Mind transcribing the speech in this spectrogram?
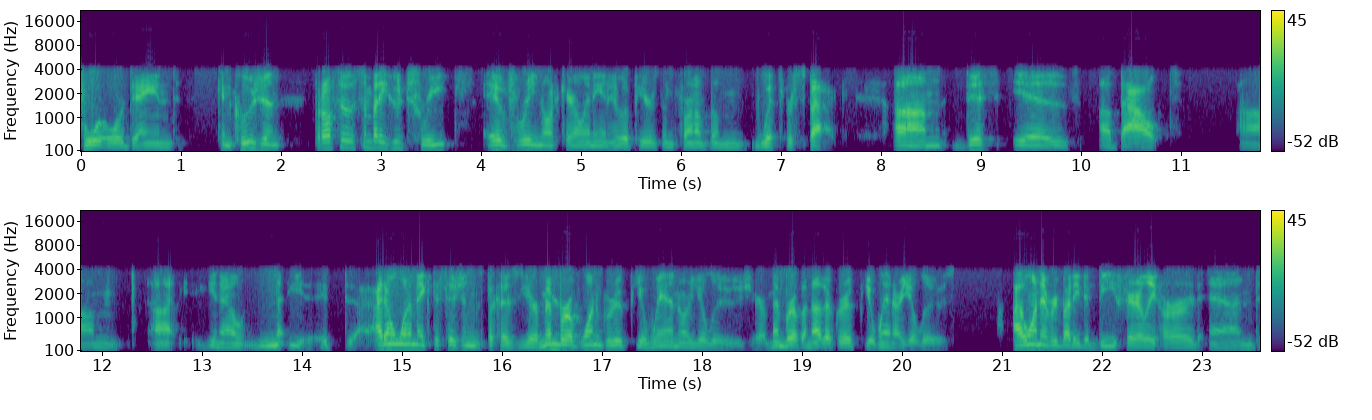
foreordained conclusion, but also somebody who treats every North Carolinian who appears in front of them with respect. Um, this is about, um, uh, you know, it, I don't want to make decisions because you're a member of one group, you win or you lose. You're a member of another group, you win or you lose. I want everybody to be fairly heard and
